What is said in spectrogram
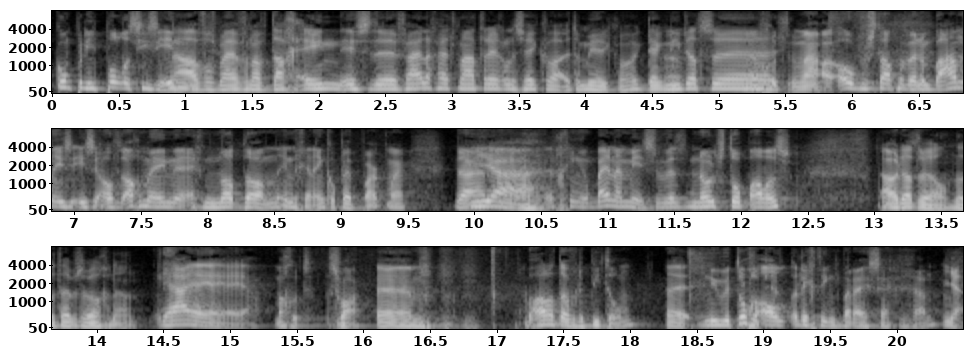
company policies in. Nou, volgens mij vanaf dag 1 is de veiligheidsmaatregelen zeker wel uit Amerika. Hoor. Ik denk Ja. niet dat ze... Nou goed, maar overstappen met een baan is, is over het algemeen eh, echt not done. In geen enkel pretpark. Maar daar Ja. eh, ging het bijna mis. Was noodstop, alles. Oh, dat wel. Dat hebben ze wel gedaan. Ja, ja, ja, ja. ja. Maar goed, zwaar. Ehm, we hadden het over de Python. Eh, nu we toch al richting Parijs zijn gegaan. Ja.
